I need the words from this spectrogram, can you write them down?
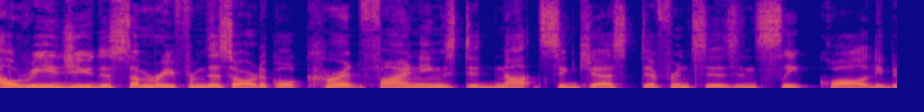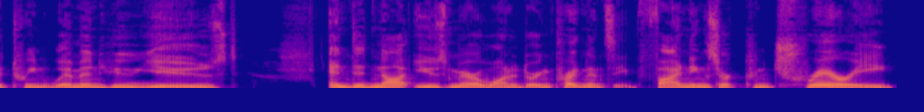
I'll read you the summary from this article. Current findings did not suggest differences in sleep quality between women who used and did not use marijuana during pregnancy. Findings are contrary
